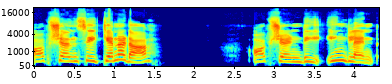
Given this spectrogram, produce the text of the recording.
Option C Canada. Option D England.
